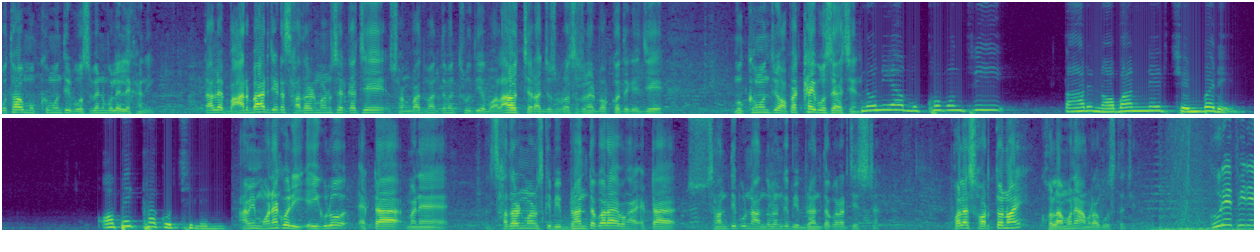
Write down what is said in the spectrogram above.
কোথাও মুখ্যমন্ত্রী বসবেন বলে লেখা নেই। তাহলে বারবার যেটা সাধারণ মানুষের কাছে সংবাদ মাধ্যমের থ্রু দিয়ে বলা হচ্ছে রাজ্য প্রশাসনের পক্ষ থেকে যে মুখ্যমন্ত্রী অপেক্ষায় বসে আছেন। মাননীয় মুখ্যমন্ত্রী তার নবান্নের চেম্বারে অপেক্ষা করছিলেন। আমি মনে করি এইগুলো একটা মানে সাধারণ মানুষকে বিভ্রান্ত করা এবং একটা শান্তিপূর্ণ আন্দোলনকে বিভ্রান্ত করার চেষ্টা। ফলে শর্ত নয় খোলা মনে আমরা বুঝতে চাই। ঘুরে ফিরে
